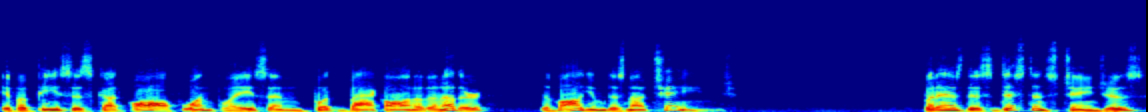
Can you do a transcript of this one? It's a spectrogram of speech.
If a piece is cut off one place and put back on at another, the volume does not change. But as this distance changes,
